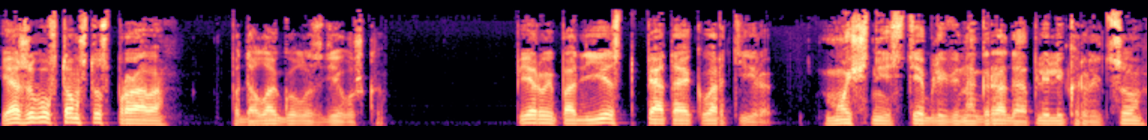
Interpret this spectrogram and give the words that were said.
«Я живу в том, что справа», — подала голос девушка. Первый подъезд, пятая квартира. Мощные стебли винограда оплели крыльцо,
